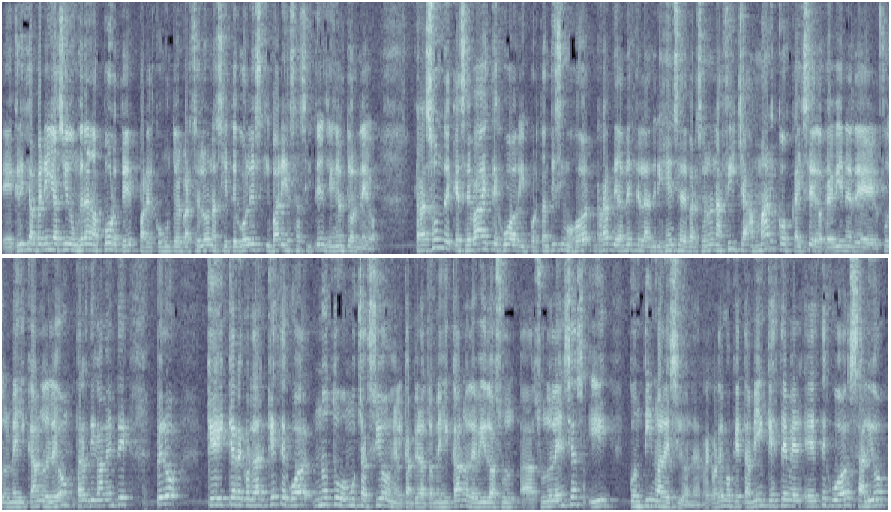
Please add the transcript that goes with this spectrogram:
eh, Cristian Penilla ha sido un gran aporte para el conjunto del Barcelona, siete goles y varias asistencias en el torneo. Razón de que se va este jugador, importantísimo jugador, rápidamente la dirigencia de Barcelona ficha a Marcos Caicedo, que viene del fútbol mexicano de León prácticamente, pero que hay que recordar que este jugador no tuvo mucha acción en el campeonato mexicano debido a, su- a sus dolencias y continuas lesiones. Recordemos que también que este, este jugador salió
